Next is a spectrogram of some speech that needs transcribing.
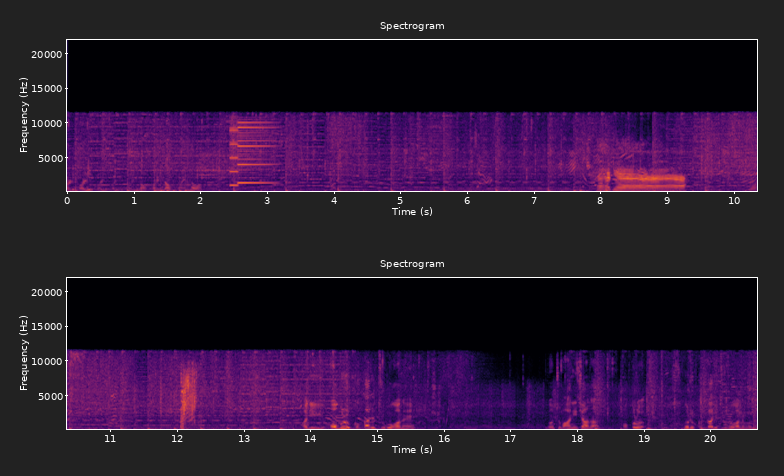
빨리 빨리 빨리 빨리 빨리 나와 빨리 나와 빨리 나와 좋아 아니 어글 끝까지 들고 가네 이건 좀 아니지 않아? 어글 어글을 끝까지 들고 가는 거는?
